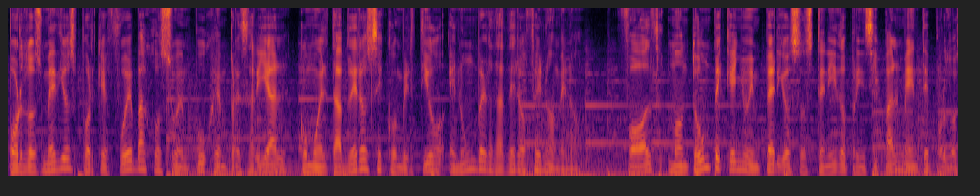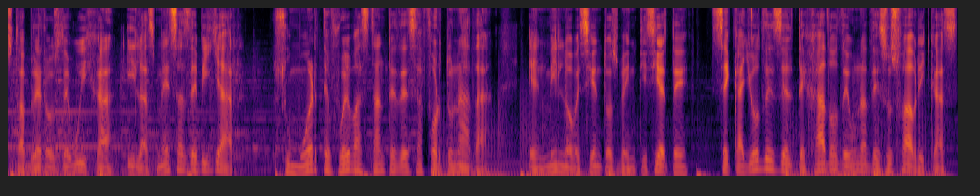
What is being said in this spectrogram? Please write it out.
por los medios porque fue bajo su empuje empresarial como el tablero se convirtió en un verdadero fenómeno. Fault montó un pequeño imperio sostenido principalmente por los tableros de Ouija y las mesas de billar, su muerte fue bastante desafortunada. En 1927 se cayó desde el tejado de una de sus fábricas,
